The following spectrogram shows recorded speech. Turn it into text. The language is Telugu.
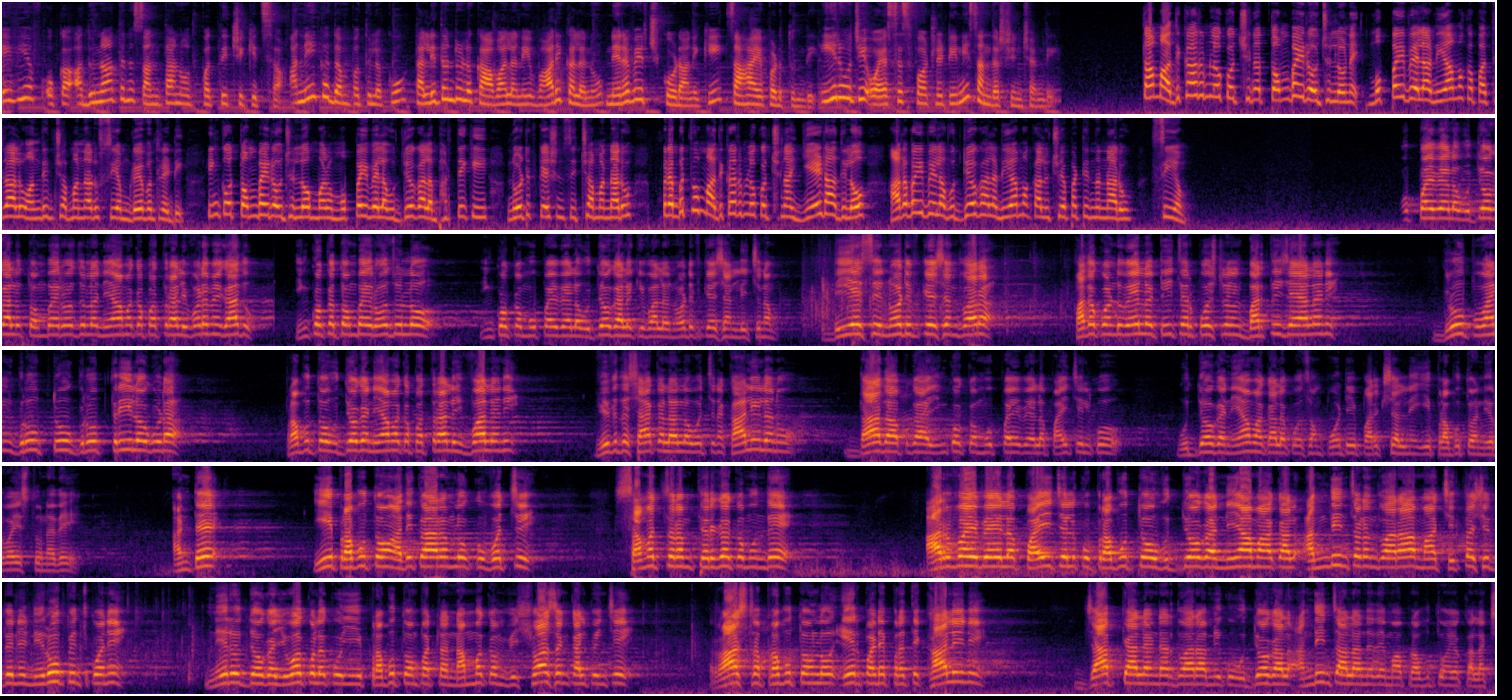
ఐవీఎఫ్ ఒక అధునాతన సంతానోత్పత్తి చికిత్స. అనేక దంపతులకు తల్లిదండ్రులు కావాలనే వారి కలను నెరవేర్చుకోవడానికి సహాయపడుతుంది. ఈ రోజే ఓఎస్ఎస్ ఫర్టిలిటీని సందర్శించండి. తాము అధికారంలోకి వచ్చిన తొంభై రోజుల్లోనే ముప్పై వేల నియామక పత్రాలు అందించామన్నారు సీఎం రేవంత్ రెడ్డి. ఇంకో తొంభై రోజుల్లో మరో ముప్పై వేల ఉద్యోగాల భర్తీకి నోటిఫికేషన్స్ ఇచ్చామన్నారు. ప్రభుత్వం అధికారంలోకి వచ్చిన ఏడాదిలో అరవై వేల ఉద్యోగాల నియామకాలు చేపట్టిందన్నారు సీఎం. ముప్పై వేల ఉద్యోగాలు తొంభై రోజుల్లో నియామక పత్రాలు ఇవ్వడమే కాదు ఇంకొక తొంభై రోజుల్లో ఇంకొక ముప్పై వేల ఉద్యోగాలకి ఇవాళ నోటిఫికేషన్లు ఇచ్చినాం. డిఎస్సి నోటిఫికేషన్ ద్వారా పదకొండు వేల టీచర్ పోస్టులను భర్తీ చేయాలని group one group two group త్రీలో కూడా ప్రభుత్వ ఉద్యోగ నియామక పత్రాలు ఇవ్వాలని వివిధ శాఖలలో వచ్చిన ఖాళీలను దాదాపుగా ఇంకొక ముప్పై వేల పైచిలకు ఉద్యోగ నియామకాల కోసం పోటీ పరీక్షల్ని ఈ ప్రభుత్వం నిర్వహిస్తున్నది. అంటే ఈ ప్రభుత్వం అధికారంలోకి వచ్చి సంవత్సరం తిరగకముందే అరవై వేల పైచెలకు ప్రభుత్వ ఉద్యోగ నియామకాలు అందించడం ద్వారా మా చిత్తశుద్ధిని నిరూపించుకొని నిరుద్యోగ యువకులకు ఈ ప్రభుత్వం పట్ల నమ్మకం విశ్వాసం కల్పించి రాష్ట్ర ప్రభుత్వంలో ఏర్పడే ప్రతి ఖాళీని జాబ్ క్యాలెండర్ ద్వారా మీకు ఉద్యోగాలు అందించాలన్నదే మా ప్రభుత్వం యొక్క లక్ష్యం.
